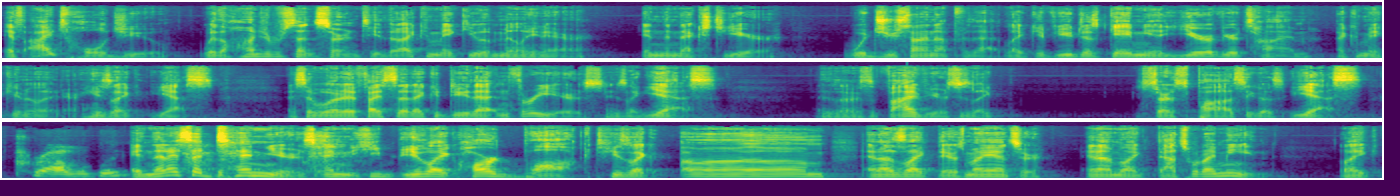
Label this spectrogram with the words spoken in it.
if I told you with 100% certainty that I can make you a millionaire in the next year, would you sign up for that? Like, if you just gave me a year of your time, I could make you a millionaire. He's like, yes. I said, what if I said I could do that in three years? He's like, yes. As I said, five years. He's like, starts to pause. He goes, yes. Probably. And then I said 10 years and he, he like hard balked. He's like, um, and I was like, there's my answer. And I'm like, that's what I mean. Like,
